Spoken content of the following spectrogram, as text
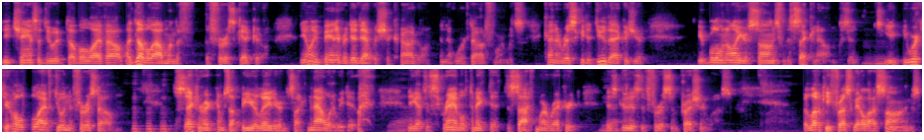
the chance to do a double live album, a double album on the, the first get go. The only band ever did that was Chicago, and that worked out for them. It's kind of risky to do that because you're, you're blowing all your songs for the second album. it- Mhm. you, you work your whole life doing the first album. The second record comes up a year later, and it's like, now what do we do? yeah. you got to scramble to make the, the sophomore record as good as the first impression was. But lucky for us, we had a lot of songs.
